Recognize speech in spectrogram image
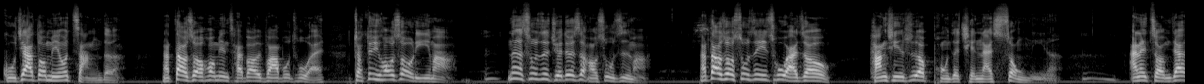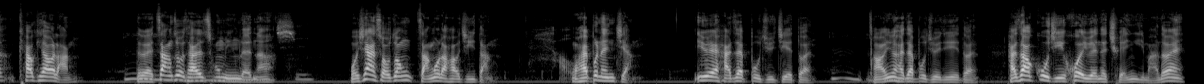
股价都没有涨的，那到时候后面财报一发布出来，绝对好受理嘛。那个数字绝对是好数字嘛。那到时候数字一出来之后，行情是要捧着钱来送你了。啊，你走人家 QQ 狼，对不对？这样做才是聪明人啊。是。我现在手中掌握了好几档，我还不能讲，因为还在布局阶段。嗯。啊，因为还在布局阶段。还是要顾及会员的权益嘛，对不对？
